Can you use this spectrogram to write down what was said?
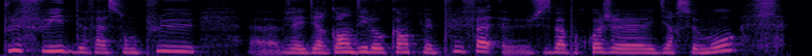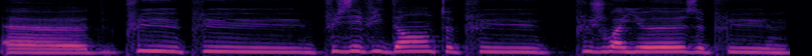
plus fluide, de façon plus, euh, j'allais dire grandiloquente, mais plus, je ne sais pas pourquoi j'allais dire ce mot, euh, plus, plus, plus évidente, plus, plus joyeuse, plus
